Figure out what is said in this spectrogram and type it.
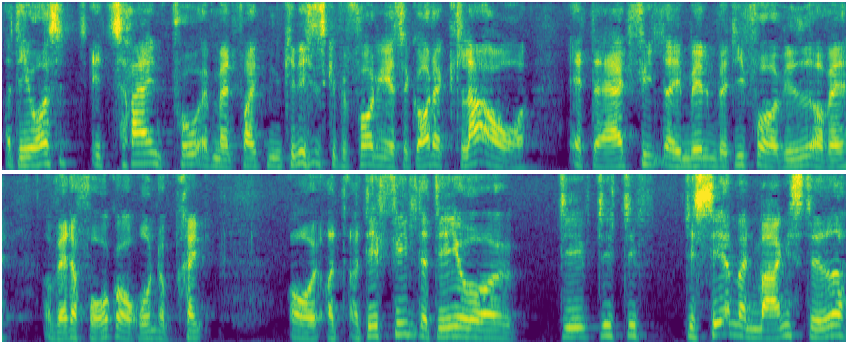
Og det er jo også et, et tegn på, at man fra den kinesiske befolkning altså godt er klar over, at der er et filter imellem, hvad de får at vide, og hvad, og hvad der foregår rundt omkring. Og, og, og det filter, det er jo, det, det, det, det ser man mange steder.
